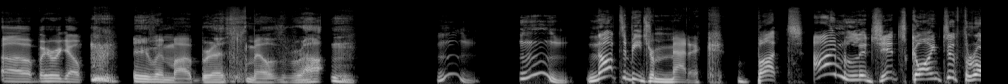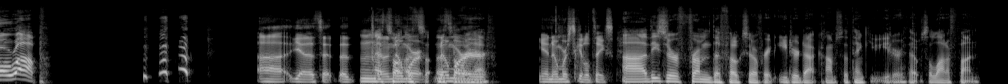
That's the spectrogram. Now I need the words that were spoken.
Uh, but here we go. Even my breath smells rotten. Mm. Mm. Not to be dramatic, but I'm legit going to throw up. Uh, yeah, that's it. That- Mm, no, that's no all- more, that's- no that's more. Yeah, no more Skittle takes. Uh, these are from the folks over at eater.com. So thank you, Eater. That was a lot of fun.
